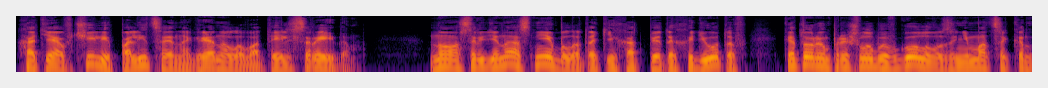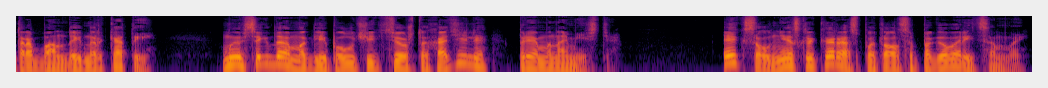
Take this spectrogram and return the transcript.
хотя в Чили полиция нагрянула в отель с рейдом. Но среди нас не было таких отпетых идиотов, которым пришло бы в голову заниматься контрабандой наркоты мы всегда могли получить все, что хотели, прямо на месте. Эксел несколько раз пытался поговорить со мной.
